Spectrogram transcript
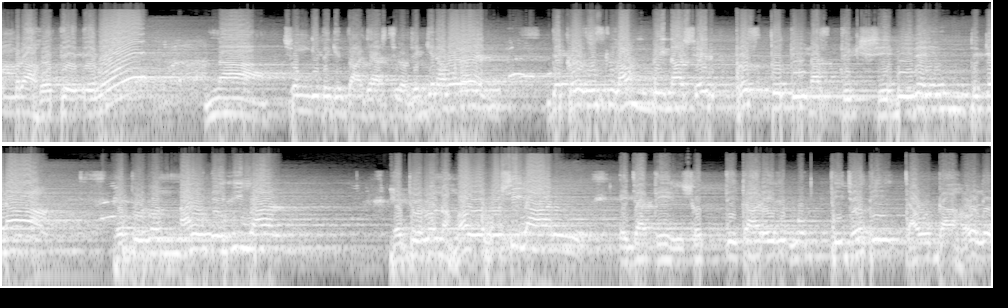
আমরা হতে দেব না। সঙ্গীতে কিন্তু আগে আসছিল, ঠিক কিনা বলেন? দেখো ইসলাম বিনাশের প্রস্তুতি নাস্তিক শিবিরে, ঠিক না হে তরুণ নাই দেবিয়ার, হে তরুণ হও হুশিয়ার, এ জাতির সত্যিকারের মুক্তি যদি চাও তাহলে।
